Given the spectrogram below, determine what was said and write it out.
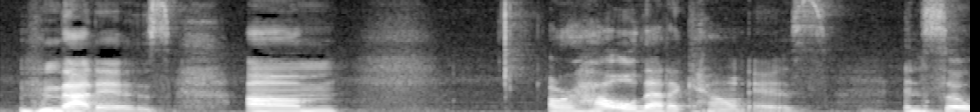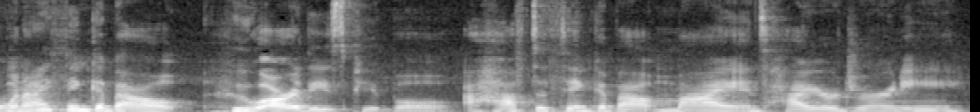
that is, um, or how old that account is. And so when I think about who are these people, I have to think about my entire journey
